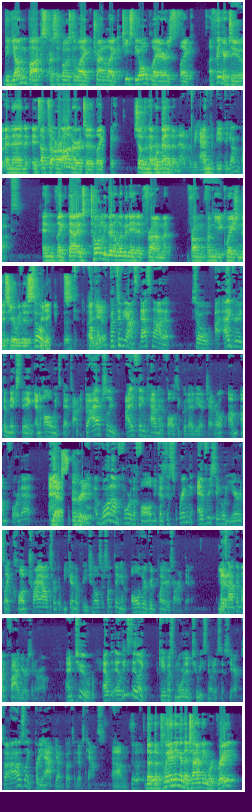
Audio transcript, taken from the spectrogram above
the young bucks are supposed to like try to like teach the old players like a thing or two, and then it's up to our honor to like show them that we're better than them. We have and, to beat the Young Bucks. and like that has totally been eliminated from from from the equation this year with this So- ridiculous Okay, idea. but to be honest, that's not a. So I, I agree with the mixed thing, and Halloween's bad timing. But I actually I think having the fall is a good idea in general. I'm I'm for that. And Yes, agreed. One, I'm for the fall because the spring every single year it's like club tryouts or the weekend of regionals or something, and all their good players aren't there. That's Yeah. happened like five years in a row. And two, at, at least they like gave us more than two weeks notice this year. So I was like pretty happy on both of those counts. Um, The the planning and the timing were great.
